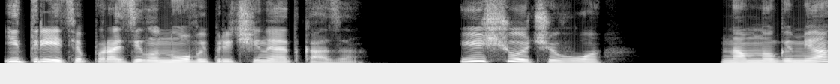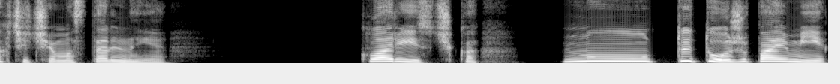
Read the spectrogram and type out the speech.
И третья поразила новой причиной отказа. Еще чего. Намного мягче, чем остальные. Кларисочка, ну, ты тоже пойми,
